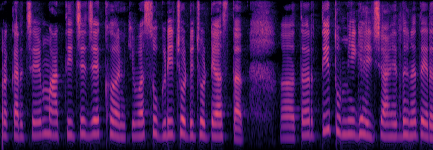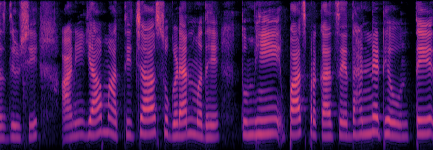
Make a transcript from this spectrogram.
प्रकारचे मातीचे जे खण किंवा सुगडी छोटे छोटे असतात तर ती तुम्ही घ्यायची आहे धनतेरस दिवशी आणि या मातीच्या सुगड्यांमध्ये तुम्ही पाच प्रकारचे धान्य ठेवून ते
